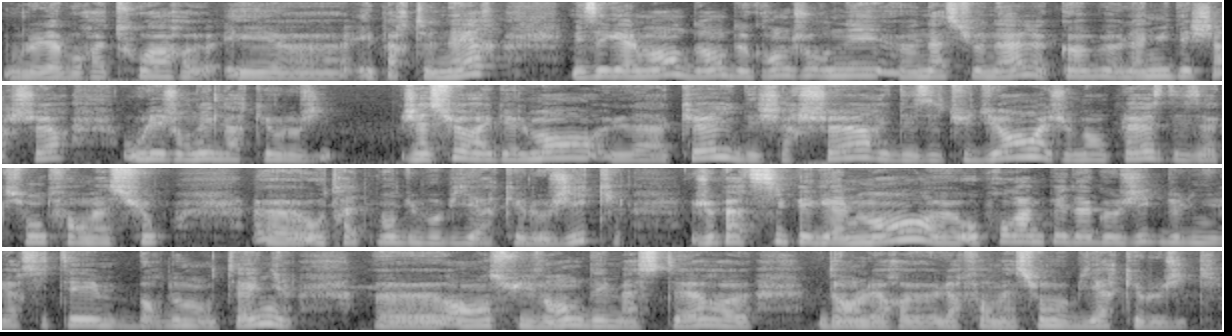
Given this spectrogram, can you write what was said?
où le laboratoire est, est, partenaire, mais également dans de grandes journées nationales comme la Nuit des chercheurs ou les Journées de l'archéologie. J'assure également l'accueil des chercheurs et des étudiants et je mets en place des actions de formation euh, au traitement du mobilier archéologique. Je participe également euh, au programme pédagogique de l'université Bordeaux-Montaigne euh, en suivant des masters dans leur, leur, formation mobilier archéologique.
